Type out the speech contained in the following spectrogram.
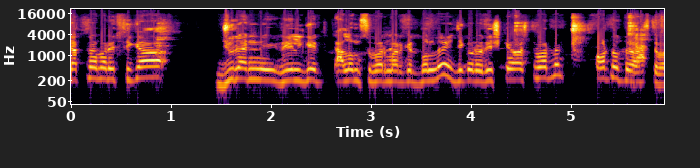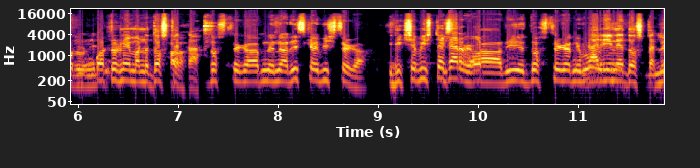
যাত্রাবাড়ি থেকে Jurain rail gate Alam super market বললে যে কোনো রিক্সায় আসতে পারবেন অটোতে আসতে পারবেন। অটো নেই মানে দশ টাকা। দশ টাকা আপনি না রিক্সায় বিশ টাকা। রিক্সা বিশ টাকা আর ইয়ে দশ টাকা নিবো দশ টাকা।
